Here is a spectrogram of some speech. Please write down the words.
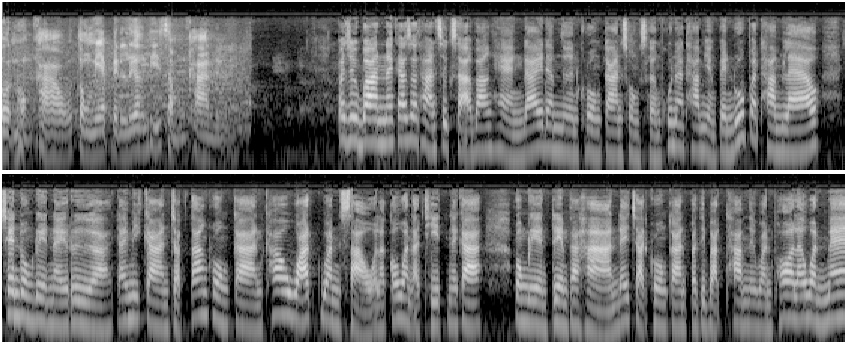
ตนของเขา ตรงนี้เป็นเรื่องที่สำคัญ ปัจจุบันนะคะสถานศึกษาบางแห่งได้ดำเนินโครงการส่งเสริมคุณธรรมอย่างเป็นรูปธรรมแล้ว เช่นโรงเรียนในเรือได้มีการจัดตั้งโครงการเข้าวัดวันเสาร์และก็วันอาทิตย์นะคะ โรงเรียนเตรียมทหารได้จัดโครงการปฏิบัติธรรมในวันพ่อและวันแม่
